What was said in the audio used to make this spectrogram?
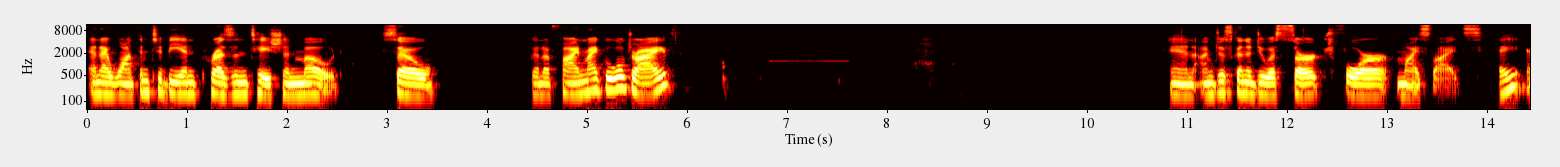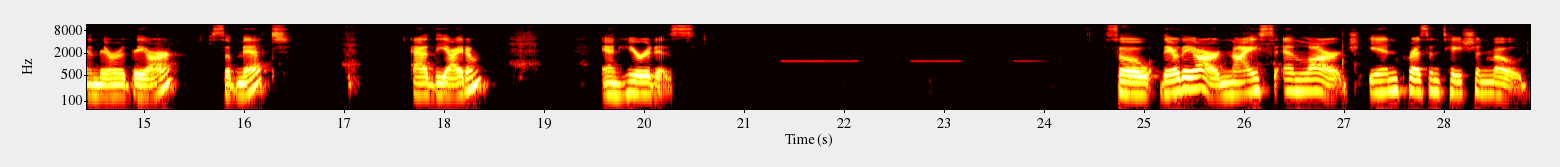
and I want them to be in presentation mode. So I'm gonna find my Google Drive. And I'm just gonna do a search for my slides. Okay, and there they are. Submit, add the item, and here it is. So there they are, nice and large in presentation mode.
